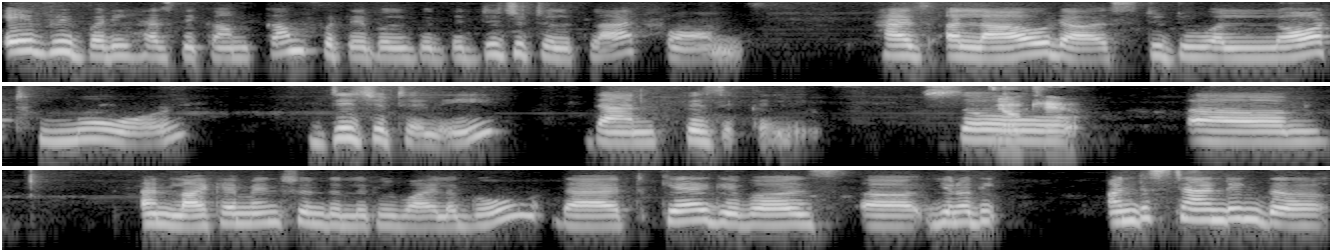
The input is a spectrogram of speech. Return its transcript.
everybody has become comfortable with the digital platforms has allowed us to do a lot more digitally than physically. So, okay. um, and like I mentioned a little while ago, that caregivers, uh, you know, the understanding the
